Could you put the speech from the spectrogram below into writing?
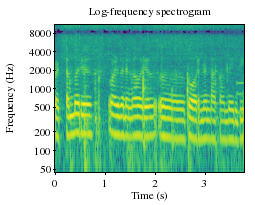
പെട്ടെന്നൊരു വഴുതനങ്ങ ഒരു തോരൻ ഉണ്ടാക്കാമെന്ന് കരുതി.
